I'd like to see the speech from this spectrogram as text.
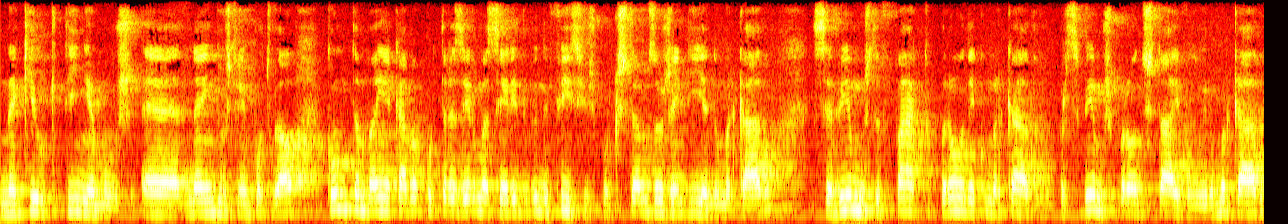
naquilo que tínhamos uh, na indústria em Portugal, como também acaba por trazer uma série de benefícios, porque estamos hoje em dia no mercado, sabemos de facto para onde é que o mercado, percebemos para onde está a evoluir o mercado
